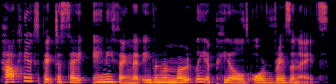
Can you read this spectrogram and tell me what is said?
how can you expect to say anything that even remotely appeals or resonates?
